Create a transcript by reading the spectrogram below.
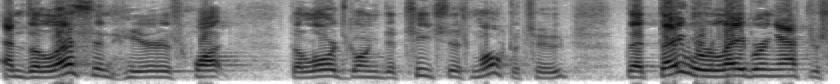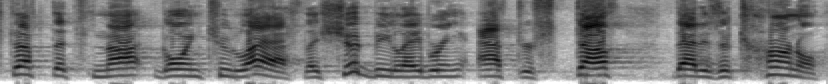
And the lesson here is what the Lord's going to teach this multitude that they were laboring after stuff that's not going to last. They should be laboring after stuff that is eternal,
